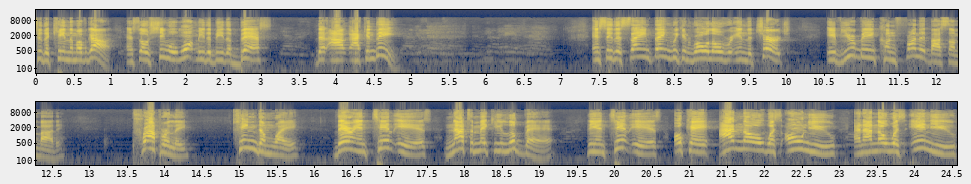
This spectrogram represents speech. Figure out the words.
to the kingdom of God. And so she will want me to be the best that I, I can be. And see, the same thing we can roll over in the church. If you're being confronted by somebody properly, kingdom way, their intent is not to make you look bad. The intent is, okay, I know what's on you and I know what's in you,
